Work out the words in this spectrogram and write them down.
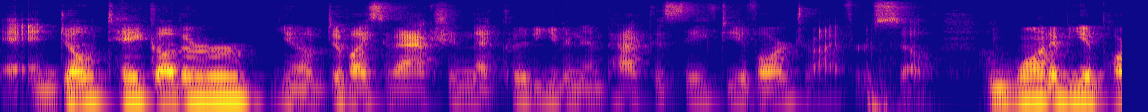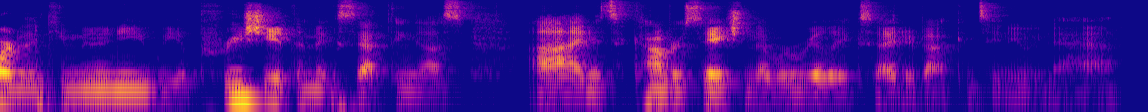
and don't take other you know divisive action that could even impact the safety of our drivers. So we want to be a part of the community. We appreciate them accepting us, uh, and it's a conversation that we're really excited about continuing to have.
